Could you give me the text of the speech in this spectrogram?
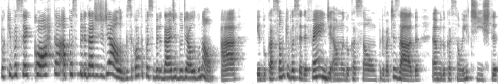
porque você corta a possibilidade de diálogo, você corta a possibilidade do diálogo, não. A educação que você defende é uma educação privatizada, é uma educação elitista,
